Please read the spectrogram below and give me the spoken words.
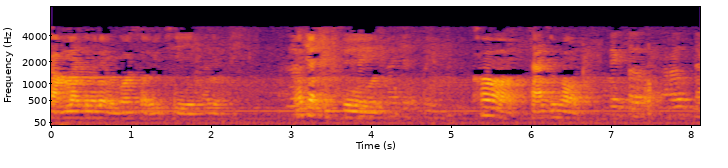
กลับมาดูหนึ่งโบสถวิธีอันหนึ่งแล้วเจ็ดสิบสี่ข้อสามสิบหกที่สื่อรูปใด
